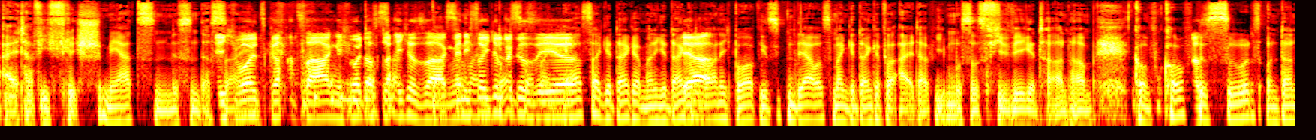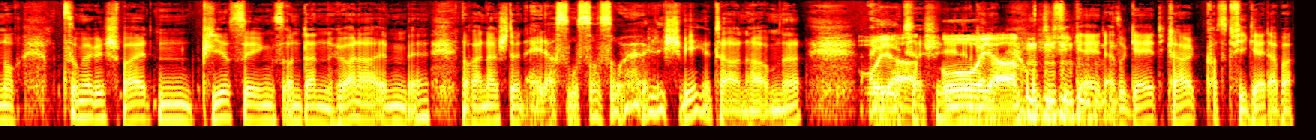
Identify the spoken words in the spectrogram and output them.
Alter, wie viele Schmerzen müssen das sein? Ich wollte es gerade sagen, ich wollte das, das, Gleiche sagen. Wenn ich solche mein, Leute sehe. Mein erster Gedanke, mein Gedanke ja. war nicht, boah, wie sieht denn der aus? Mein Gedanke war, Alter, wie muss das viel wehgetan haben? Kopf, Kopf bis zu und dann noch Zunge gespalten, Piercings und dann Hörner im äh, noch an der Stirn, ey, das muss doch so höllisch wehgetan haben, ne? Oh ey, ja, oh ja. Und wie viel Geld, also Geld, klar, kostet viel Geld, aber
